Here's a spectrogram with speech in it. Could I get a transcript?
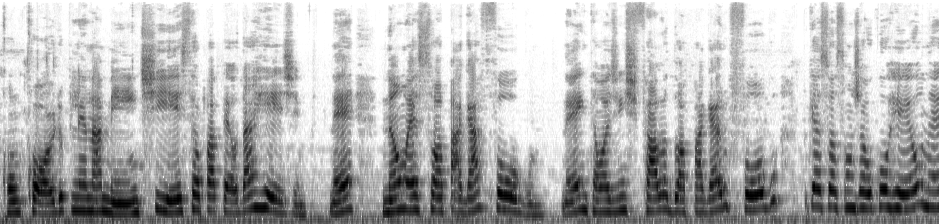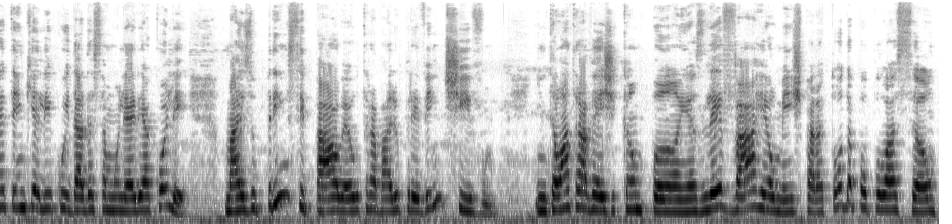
Concordo plenamente, esse é o papel da rede, né? Não é só apagar fogo, né? Então a gente fala do apagar o fogo, porque a situação já ocorreu, né? Tem que ali cuidar dessa mulher e acolher. Mas o principal é o trabalho preventivo. Então, através de campanhas, levar realmente para toda a população,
